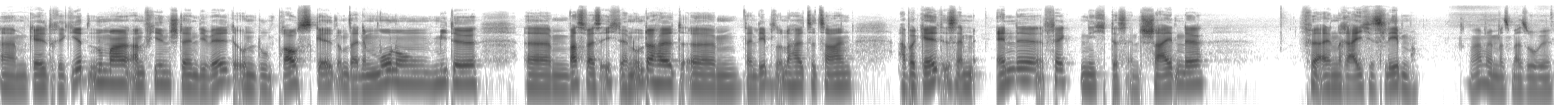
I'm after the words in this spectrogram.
Ähm, Geld regiert nun mal an vielen Stellen die Welt und du brauchst Geld, um deine Wohnung, Miete, ähm, was weiß ich, deinen Unterhalt, ähm, deinen Lebensunterhalt zu zahlen. Aber Geld ist im Endeffekt nicht das Entscheidende für ein reiches Leben ja, wenn man es mal so will.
